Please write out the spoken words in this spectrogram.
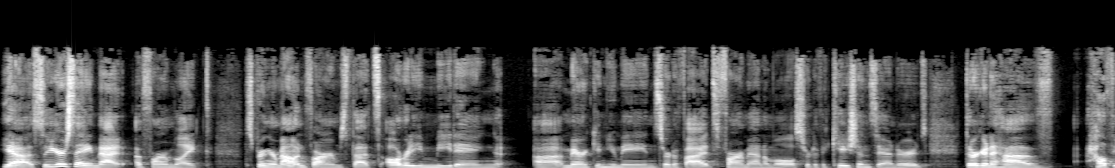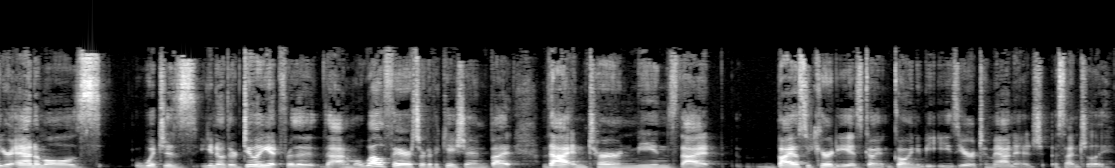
Yeah, so you're saying that a farm like Springer Mountain Farms that's already meeting uh, American Humane Certified farm animal certification standards, they're going to have healthier animals which is you know they're doing it for the the animal welfare certification but that in turn means that biosecurity is going going to be easier to manage essentially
